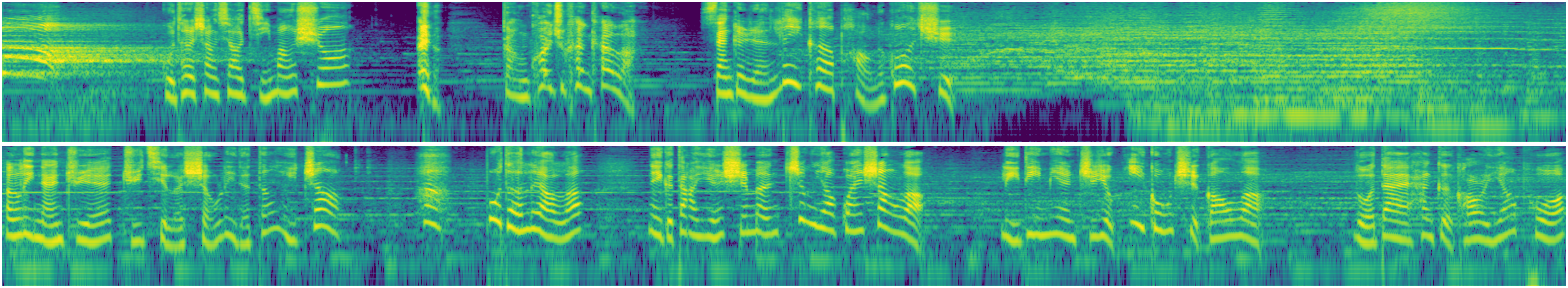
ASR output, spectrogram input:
我！”古特上校急忙说：“哎呀，赶快去看看了！”三个人立刻跑了过去。亨利男爵举起了手里的灯一照，啊，不得了了！那个大岩石门正要关上了。离地面只有一公尺高了，罗黛和葛考尔妖婆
